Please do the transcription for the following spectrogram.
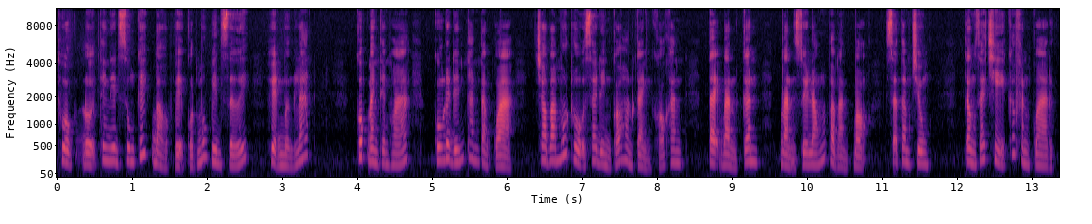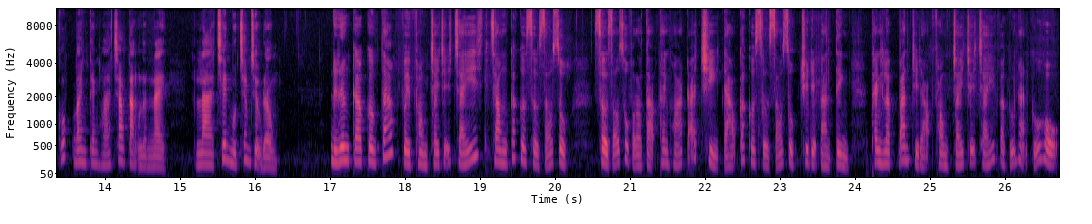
thuộc đội thanh niên xung kích bảo vệ cột mốc biên giới huyện Mường Lát. cốp Banh Thanh Hóa cũng đã đến thăm tặng quà cho 31 hộ gia đình có hoàn cảnh khó khăn tại bản Cân, bản Suối Lóng và bản Bọng, xã Tam Trung. Tổng giá trị các phần quà được cốp Banh Thanh Hóa trao tặng lần này là trên 100 triệu đồng. Để nâng cao công tác về phòng cháy chữa cháy trong các cơ sở giáo dục, Sở Giáo dục và Đào tạo Thanh Hóa đã chỉ đạo các cơ sở giáo dục trên địa bàn tỉnh thành lập ban chỉ đạo phòng cháy chữa cháy và cứu nạn cứu hộ.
